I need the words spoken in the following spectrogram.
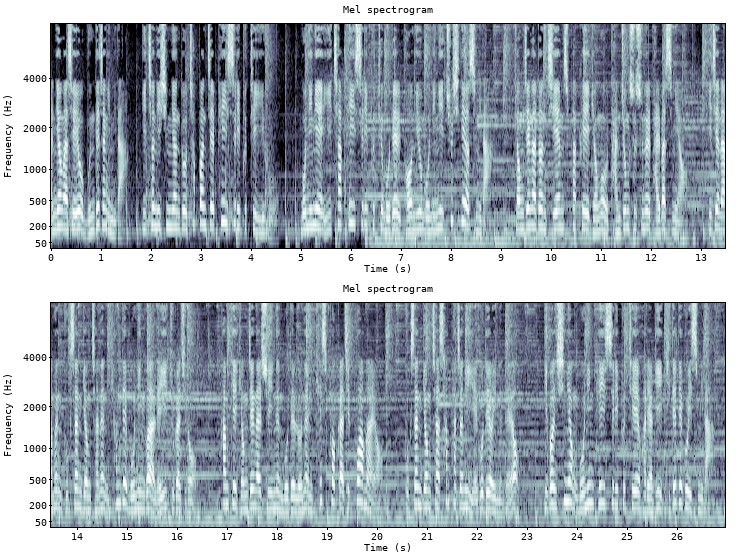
안녕하세요 문대장입니다. 2020년도 첫 번째 페이스리프트 이후 모닝의 2차 페이스리프트 모델 더 뉴 모닝이 출시되었습니다. 경쟁하던 GM 스파크의 경우 단종 수순을 밟았으며 이제 남은 국산 경차는 현대 모닝과 레이 두 가지로 함께 경쟁할 수 있는 모델로는 캐스퍼까지 포함하여 국산 경차 3파전이 예고되어 있는데요. 이번 신형 모닝 페이스리프트의 활약이 기대되고 있습니다.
